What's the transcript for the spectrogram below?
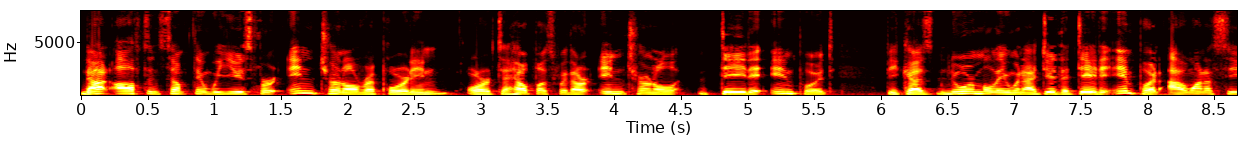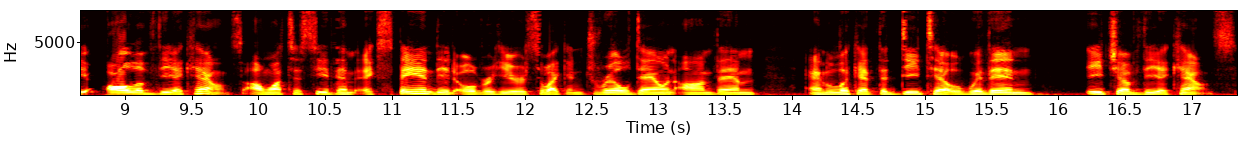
Not often something we use for internal reporting or to help us with our internal data input because normally when I do the data input, I want to see all of the accounts. I want to see them expanded over here so I can drill down on them and look at the detail within each of the accounts.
